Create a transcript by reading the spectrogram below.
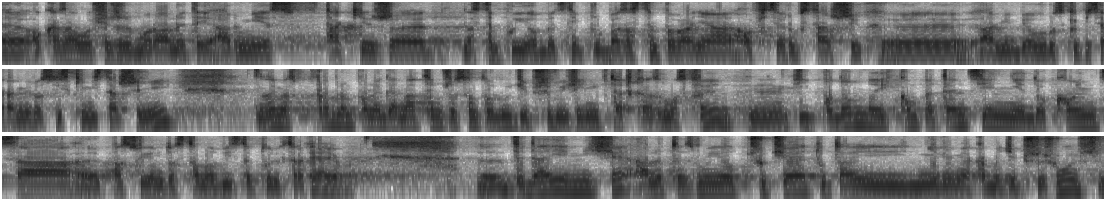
E, okazało się, że morale tej armii jest takie, że następuje obecnie próba zastępowania oficerów starszych e, armii białoruskiej oficerami rosyjskimi starszymi. Natomiast problem polega na tym, że są to ludzie przywiezieni w z Moskwy mm, i podobno ich kompetencje nie do końca e, pasują do stanowisk, do których trafiają. E, wydaje mi się, ale to jest moje odczucie, tutaj nie wiem jaka będzie przyszłość,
